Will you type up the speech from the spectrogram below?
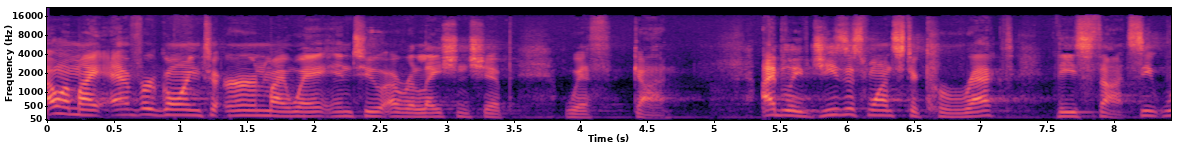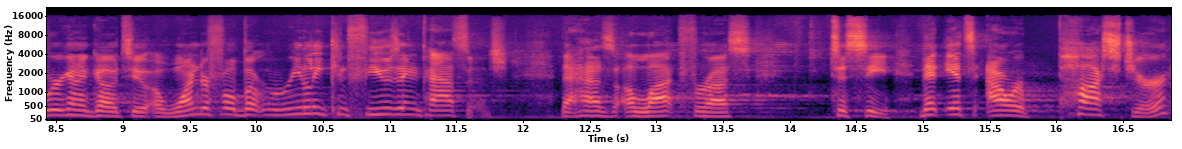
How am I ever going to earn my way into a relationship with God? I believe Jesus wants to correct these thoughts. See, we're going to go to a wonderful but really confusing passage that has a lot for us to see. That it's our posture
